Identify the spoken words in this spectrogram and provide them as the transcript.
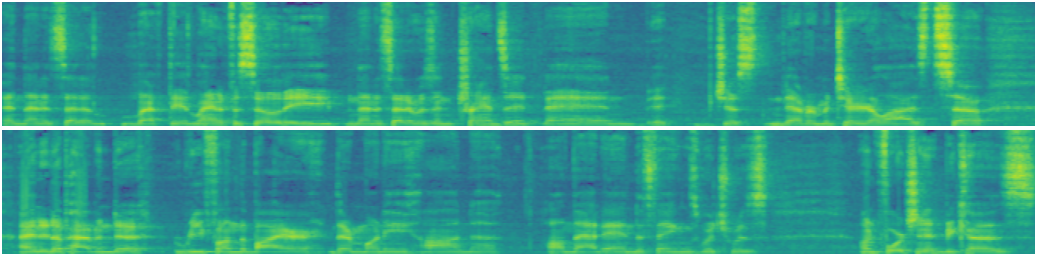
and then it said it left the Atlanta facility, and then it said it was in transit, and it just never materialized. So I ended up having to refund the buyer their money on uh, on that end of things, which was unfortunate because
